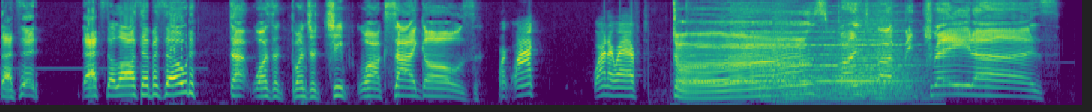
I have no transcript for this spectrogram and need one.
That's it. That's the last episode. That was a bunch of cheap walk psychos. Quack quack. Water raft. SpongeBob betrayed us.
